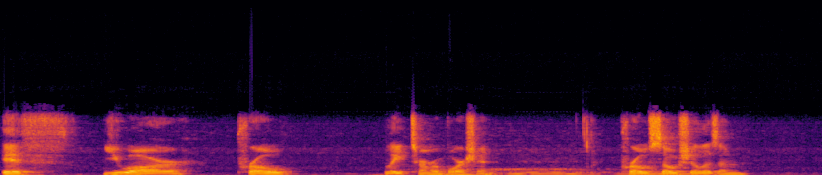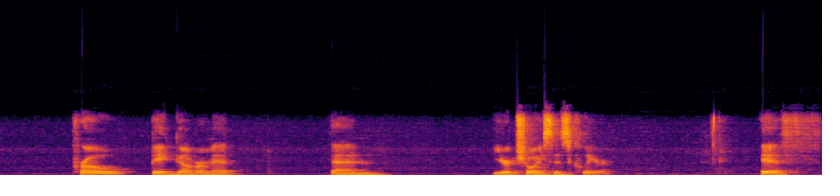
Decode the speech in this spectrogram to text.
if you are pro late term abortion, pro socialism, pro big government, then your choice is clear. If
